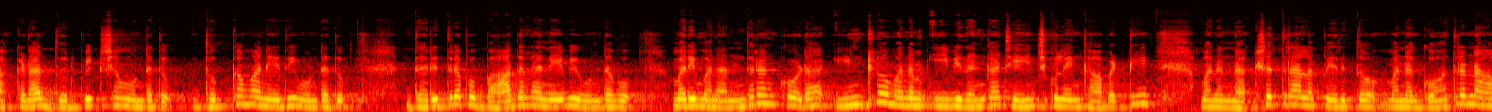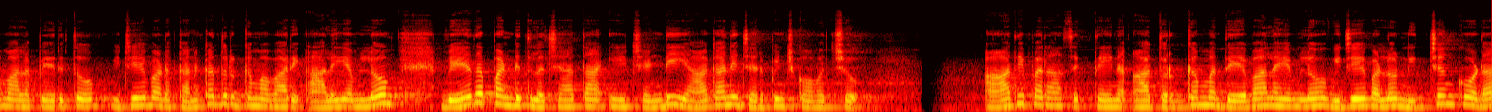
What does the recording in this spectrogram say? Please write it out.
అక్కడ దుర్భిక్షం ఉండదు దుఃఖం అనేది ఉండదు దరిద్రపు బాధలు అనేవి ఉండవు. మరి మనందరం కూడా ఇంట్లో మనం ఈ విధంగా చేయించుకోలేం కాబట్టి మన నక్షత్రాల పేరుతో మన గోత్రనామాల పేరుతో విజయవాడ కనకదుర్గమ్మ వారి ఆలయంలో వేద పండితుల చేత ఈ చండీ యాగాన్ని జరిపించుకోవచ్చు. ఆదిపరాశక్తి అయిన ఆ దుర్గమ్మ దేవాలయంలో విజయవాడలో నిత్యం కూడా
